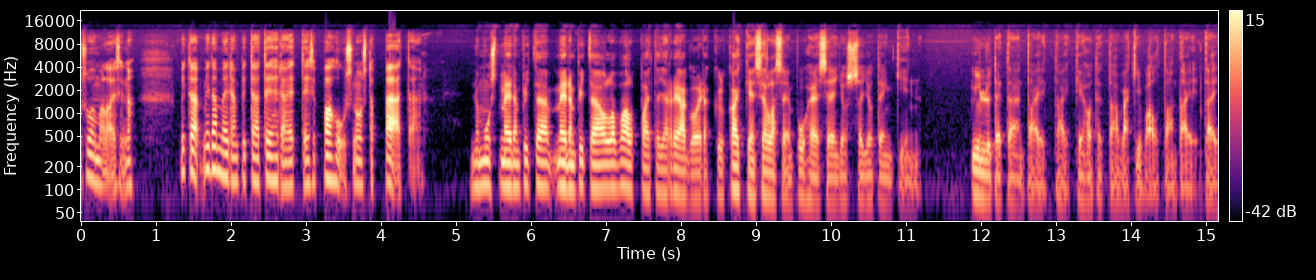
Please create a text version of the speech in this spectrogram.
suomalaisina. Mitä, mitä meidän pitää tehdä, ettei se pahuus nosta päätään? No musta meidän pitää, meidän pitää olla valppaita ja reagoida kyllä kaikkeen sellaiseen puheeseen, jossa jotenkin yllytetään tai, tai kehotetaan väkivaltaan tai, tai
